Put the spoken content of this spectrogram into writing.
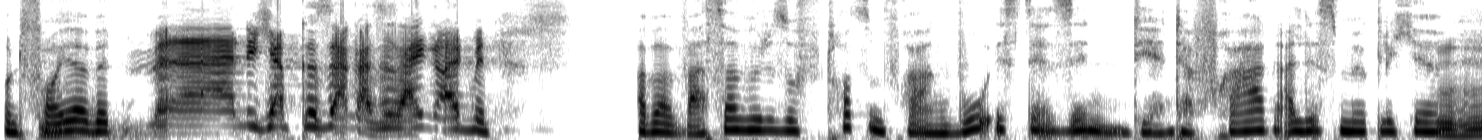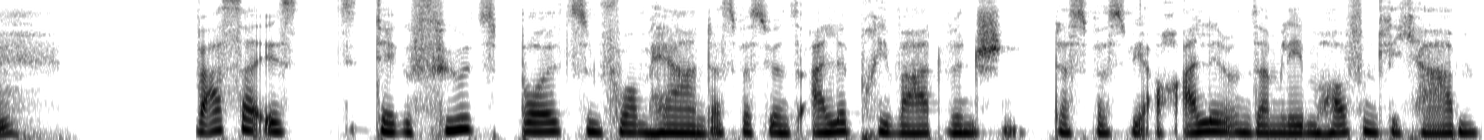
Und Feuer Mhm. wird, man, ich hab gesagt, dass es eingehalten wird. Aber Wasser würde so trotzdem fragen, wo ist der Sinn? Die hinterfragen alles Mögliche. Mhm. Wasser ist der Gefühlsbolzen vorm Herrn, das, was wir uns alle privat wünschen, das, was wir auch alle in unserem Leben hoffentlich haben,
